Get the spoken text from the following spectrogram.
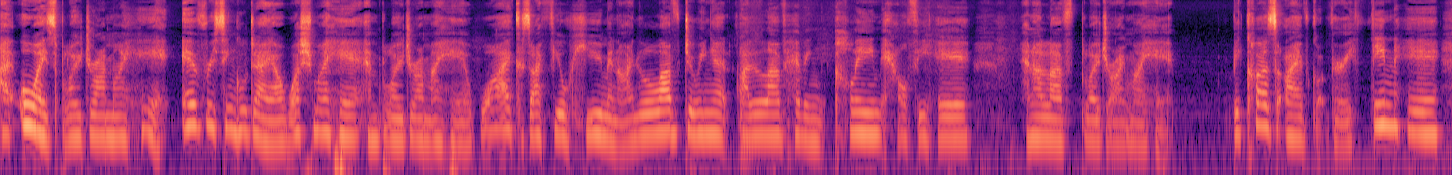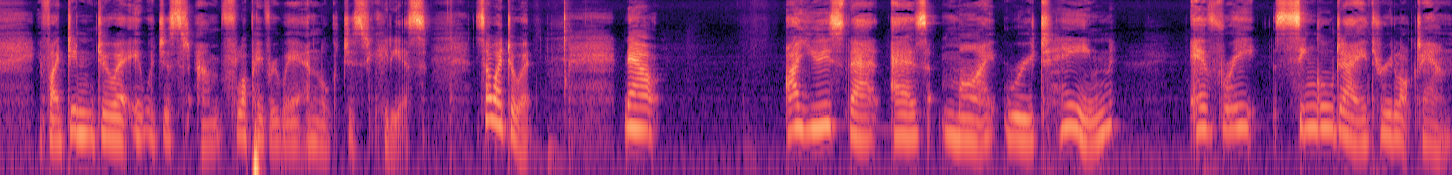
I always blow dry my hair. Every single day, I wash my hair and blow dry my hair. Why? Because I feel human. I love doing it. I love having clean, healthy hair. And I love blow drying my hair because I've got very thin hair, if I didn't do it, it would just um, flop everywhere and look just hideous. So I do it. Now, I use that as my routine every single day through lockdown.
